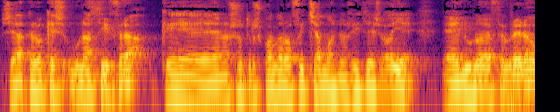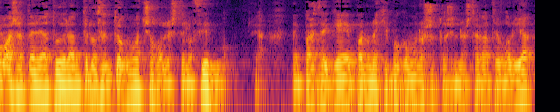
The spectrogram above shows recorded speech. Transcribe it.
o sea, creo que es una cifra que nosotros cuando lo fichamos nos dices, oye, el 1 de febrero vas a tener a tu delantero centro con 8 goles, te lo firmo. O sea, me parece que para un equipo como nosotros en nuestra categoría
